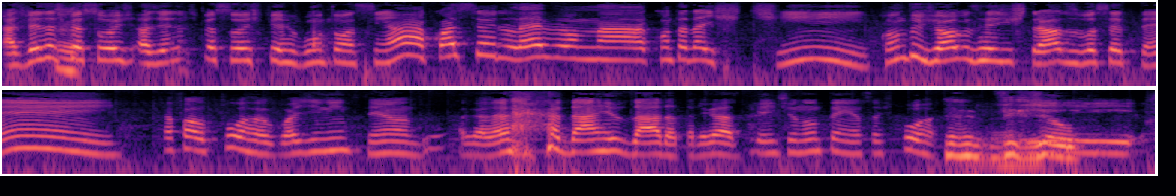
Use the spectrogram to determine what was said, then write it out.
Às vezes as é. pessoas, às vezes as pessoas perguntam assim: "Ah, qual é seu level na conta da Steam? Quantos jogos registrados você tem?" Eu falo, porra, eu gosto de Nintendo. A galera dá uma risada, tá ligado? Porque a gente não tem essas porra. Virgão. E...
